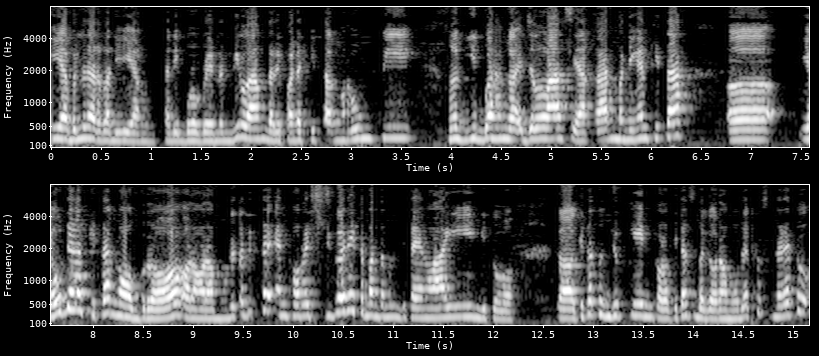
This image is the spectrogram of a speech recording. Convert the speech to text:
iya benar tadi yang tadi Bro Brandon bilang daripada kita ngerumpi, ngegibah nggak jelas ya kan, mendingan kita eh, ya udah kita ngobrol orang-orang muda tapi kita encourage juga nih teman-teman kita yang lain gitu loh. Ke- kita tunjukin kalau kita sebagai orang muda tuh sebenarnya tuh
